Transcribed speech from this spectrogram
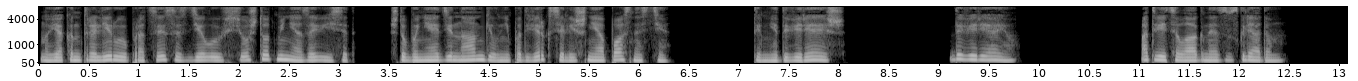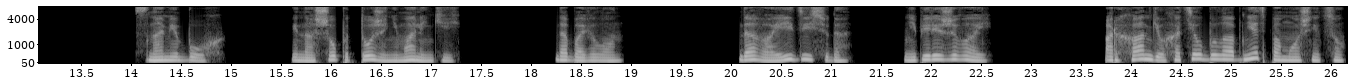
но я контролирую процесс и сделаю все, что от меня зависит, чтобы ни один ангел не подвергся лишней опасности. Ты мне доверяешь? Доверяю, ответила Агнес взглядом. С нами Бог, и наш опыт тоже не маленький, добавил он. Давай, иди сюда. Не переживай. Архангел хотел было обнять помощницу,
